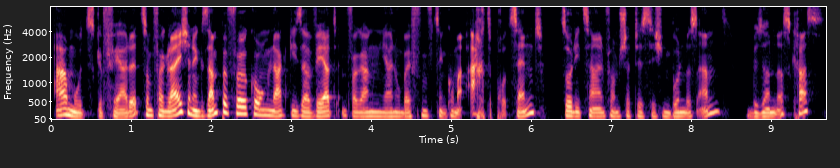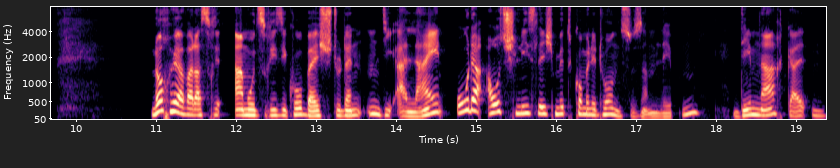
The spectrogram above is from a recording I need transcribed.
armutsgefährdet. Zum Vergleich, in der Gesamtbevölkerung lag dieser Wert im vergangenen Jahr nur bei 15,8% So die Zahlen vom Statistischen Bundesamt. Besonders krass. Noch höher war das Armutsrisiko bei Studenten, die allein oder ausschließlich mit Kommilitonen zusammenlebten. Demnach galten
